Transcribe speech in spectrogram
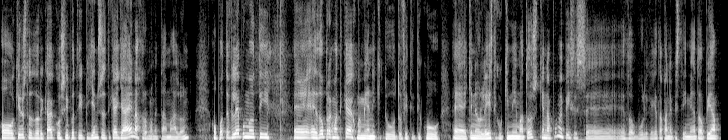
Ο κύριος Θοδωρικάκος είπε ότι πηγαίνει ουσιαστικά για ένα χρόνο μετά μάλλον. Οπότε βλέπουμε ότι ε, εδώ πραγματικά έχουμε μια νίκη του, του φοιτητικού ε, και νεολαίστικου κινήματος. Και να πούμε επίσης ε, εδώ Μπούλικα για τα πανεπιστήμια τα οποία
